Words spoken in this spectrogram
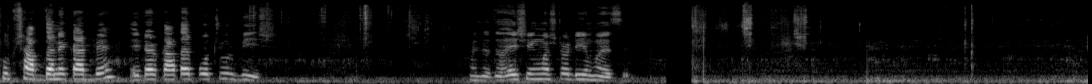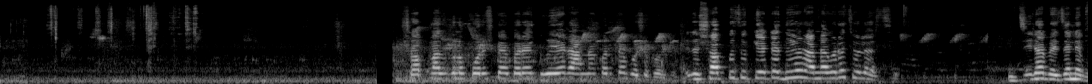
খুব সাবধানে কাটবে। এটার কাঁটায় প্রচুর বিষ। এই শিং মাছটা ডিম হয়েছে। সব মাছগুলো পরিষ্কার করে ধুয়ে রান্না করতে বসে পড়ব। এই যে সব কিছু কেটে ধুয়ে রান্না করে চলে আসছে। জিরা ভেজে নেব।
